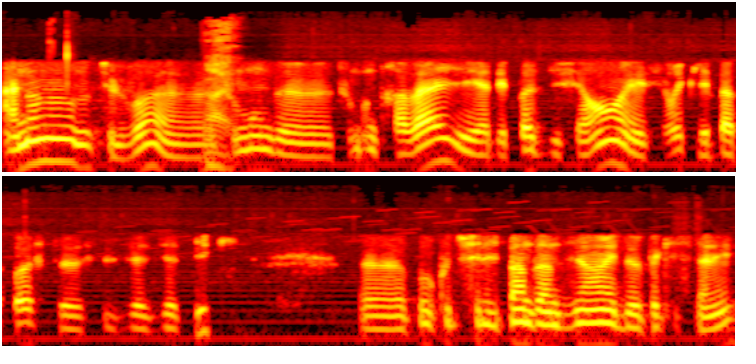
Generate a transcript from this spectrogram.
Ah non, non, non, tu le vois, euh, Ouais. tout, le monde, euh, tout le monde travaille et a des postes différents. Et c'est vrai que les bas postes, euh, c'est des Asiatiques. Euh, beaucoup de Philippins, d'Indiens et de Pakistanais.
